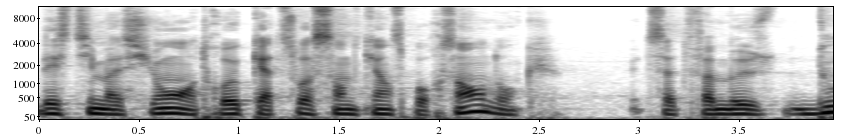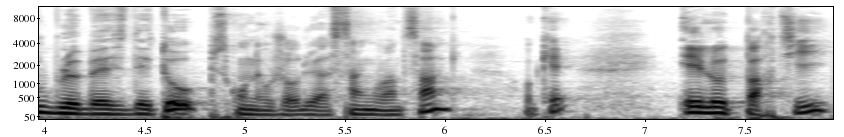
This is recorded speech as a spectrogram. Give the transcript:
d'estimation entre 4,75%, donc cette fameuse double baisse des taux, puisqu'on est aujourd'hui à 5,25, ok, et l'autre partie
